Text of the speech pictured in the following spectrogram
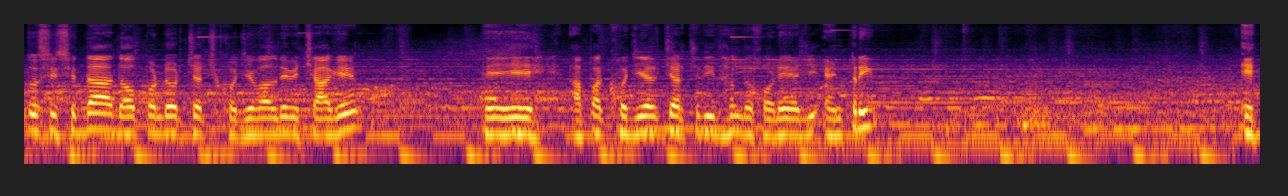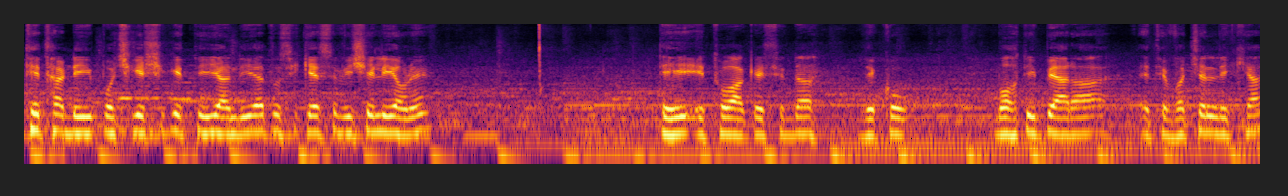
ਤੁਸੀਂ ਸਿੱਧਾ ਦਾ ਚਰਚ ਖੋਜੇਵਾਲ ਦੇ ਵਿੱਚ ਆ ਗਏ। ਤੇ ਆਪਾਂ ਖੋਜੇਵਾਲ ਚਰਚ ਦੀ ਤੁਹਾਨੂੰ ਦਿਖਾਉਣੇ ਆ ਜੀ ਐਂਟਰੀ ਇੱਥੇ ਤੁਹਾਡੀ ਪੁੱਛਗਿੱਛ ਕੀਤੀ ਜਾਂਦੀ ਹੈ ਤੁਸੀਂ ਕਿਸ ਵਿਸ਼ੇ ਲਈ ਆਉਣੇ? ਤੇ ਇੱਥੋਂ ਆ ਕੇ ਸਿੱਧਾ ਦੇਖੋ, ਬਹੁਤ ਹੀ ਪਿਆਰਾ ਇੱਥੇ ਵਚਨ ਲਿਖਿਆ।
